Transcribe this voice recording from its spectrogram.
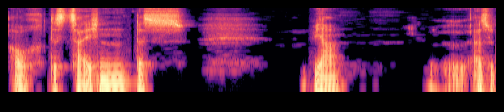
auch das Zeichen, dass ja, also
